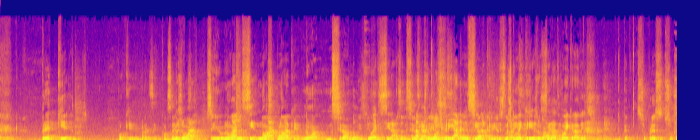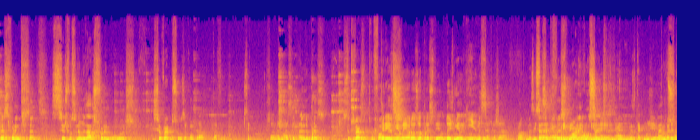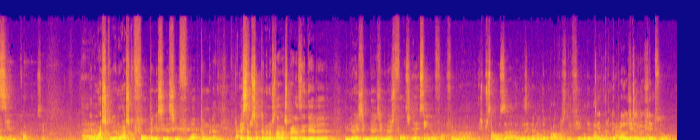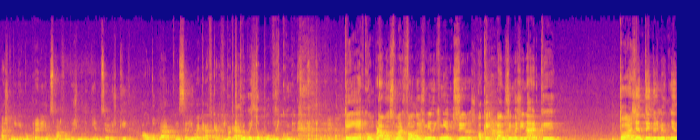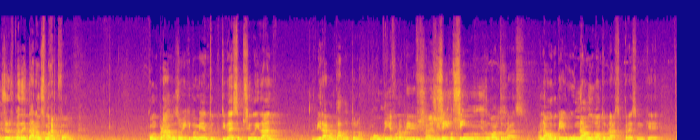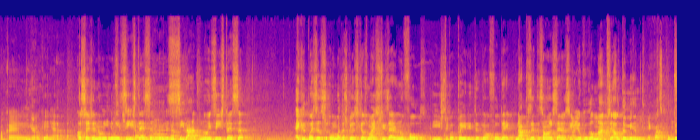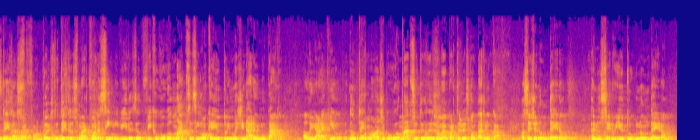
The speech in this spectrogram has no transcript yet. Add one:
para quê? Porque, para dizer que consegue. Mas não há. Sim, eu- não eu há acho- necessidade. Não há, não há, que- Não há necessidade, não existe. não é necessidade. Mas a necessidade não, mas tu podes criar a A necessidade necessidade. cria-se, Mas é como é que crias necessidade com um ecrã desses? Depende. Se o, preço, se o preço for interessante, se as funcionalidades forem boas e se houver pessoas a comprar, está feito. Sim. Só mesmo essa, depende do preço. Se tu tiveres um telefone 3 desses- mil euros é o preço dele, 2.500. Mas isso é para já. Pronto, mas isso Isso é é, é o primeiro, é um pioneiro, não é? Depois a tecnologia vai embaratecendo. Claro. Certo. Eu não, acho que, eu não acho que o Fold tenha sido assim um flop tão grande. Não, a Samsung assim- também não estava à espera de vender eh, milhões e milhões e milhões de Folds. não é? Sim, o foco foi uma expressão usada, mas ainda não deu provas de fiabilidade Sim, no não deu mercado. provas Neste de momento, acho que ninguém compraria um smartphone de 2.500 euros que, ao dobrar, começaria o ecrã a ficar vincado. Aproveita o público, meu. Quem é que comprava um smartphone de 2.500 euros? Ok, vamos imaginar que toda a gente tem 2.500 euros para deitar um smartphone. Compravas um equipamento que tivesse a possibilidade de virar um tablet ou não? Como o livro abrir e fechar. O sim, o sim levanta o braço. Ou não, ok, o não levanta o braço, que parece-me que é. Ok. Ninguém. Ok. Yeah. Ou seja, não, não existe essa necessidade, não existe essa. É que depois eles, uma das coisas que eles mais fizeram no Fold, e isto para, para ir ao Fold, é que na apresentação eles disseram assim: olha, o Google Maps é altamente. É quase como Tu tens o, o iPhone, é? Pois, Com tu tens o smartphone assim e viras, ele fica o Google Maps assim, ok, eu estou a imaginar eu no carro a ligar aquilo. Não tem lógica, o Google Maps utilizas na maior parte das vezes quando estás no carro. Ou seja, não deram, a não ser o YouTube, não deram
